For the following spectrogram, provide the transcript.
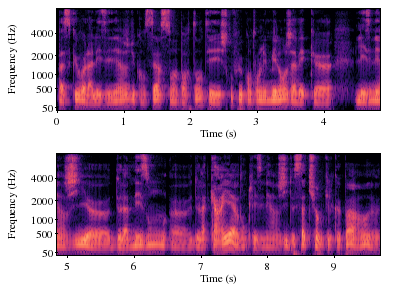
parce que voilà, les énergies du cancer sont importantes et je trouve que quand on les mélange avec euh, les énergies euh, de la maison, de la carrière, donc les énergies de Saturne quelque part, hein,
